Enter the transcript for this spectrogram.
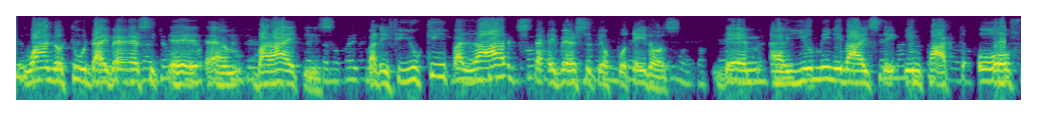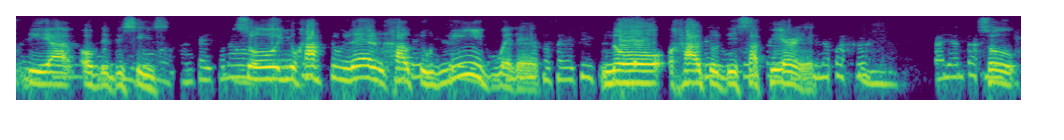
one or two diversity uh, um, varieties. But if you keep a large diversity of potatoes, then uh, you minimize the impact of the uh, of the disease. So you have to learn how to live with it, know how to disappear it. So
